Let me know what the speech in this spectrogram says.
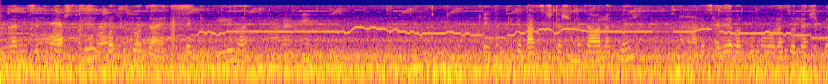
আমরা নিচে থেকে আসছি, উপর থেকেও যায়। একটু ঘুরলেই হয়। এইখান থেকে বাস স্টেশনে যাওয়া লাগবে। আমাদের ছেড়ে আবার কোনো ওরা চলে আসবে।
